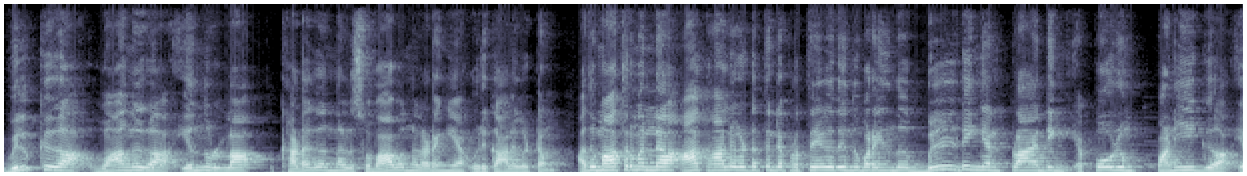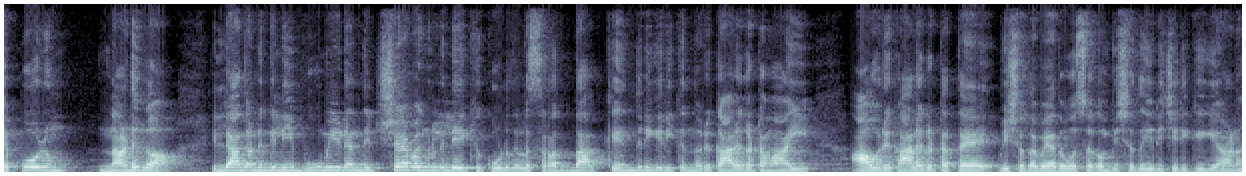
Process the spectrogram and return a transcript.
വിൽക്കുക വാങ്ങുക എന്നുള്ള ഘടകങ്ങൾ സ്വഭാവങ്ങൾ അടങ്ങിയ ഒരു കാലഘട്ടം. അത് മാത്രമല്ല ആ കാലഘട്ടത്തിന്റെ പ്രത്യേകത എന്ന് പറയുന്നത് ബിൽഡിംഗ് ആൻഡ് പ്ലാന്റിംഗ് എപ്പോഴും പണിയുക എപ്പോഴും നടുക. ഇല്ലാന്നുണ്ടെങ്കിൽ ഈ ഭൂമിയുടെ നിക്ഷേപങ്ങളിലേക്ക് കൂടുതൽ ശ്രദ്ധ കേന്ദ്രീകരിക്കുന്ന ഒരു കാലഘട്ടമായി ആ ഒരു കാലഘട്ടത്തെ വിശദ വേദപുസ്തകം വിശദീകരിച്ചിരിക്കുകയാണ്.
